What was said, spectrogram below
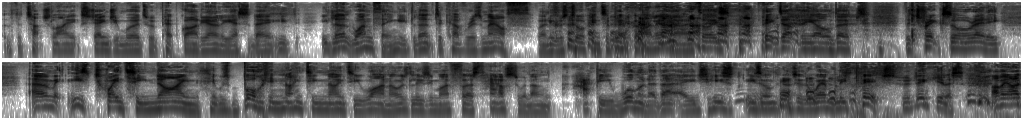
the touchline exchanging words with Pep Guardiola yesterday. He he learnt one thing. He'd learnt to cover his mouth when he was talking to Pep Guardiola. I thought he's picked up the older uh, the tricks already. Um, he's 29. He was born in 1991. I was losing my first house to an unhappy woman at that age. He's he's on to the Wembley pitch. It's ridiculous. I mean, I,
